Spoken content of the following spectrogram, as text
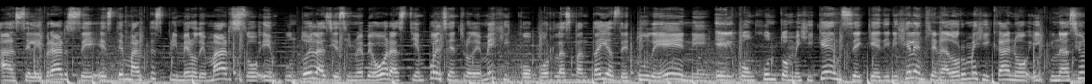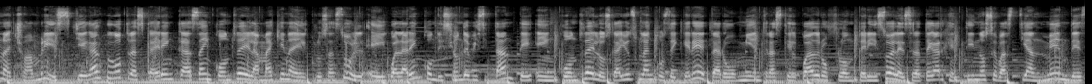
a celebrarse este martes primero de marzo en punto de las 19 horas tiempo del centro de México por las pantallas de TUDN. El conjunto mexiquense que dirige el entrenador mexicano Ignacio Nacho Ambriz llega al juego tras caer en casa en contra de la máquina del Cruz Azul e igualar en condición de visitante en contra de los Gallos Blancos de Querétaro, mientras que el cuadro fronterizo del estratega argentino Sebastián Méndez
